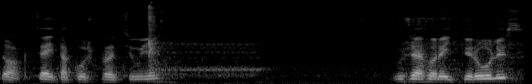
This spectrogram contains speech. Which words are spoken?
Так, цей також працює. Уже горить піроліс.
